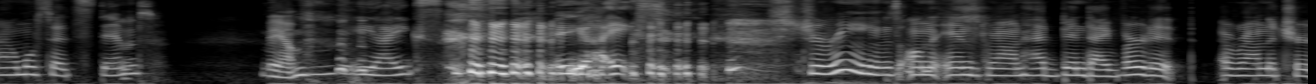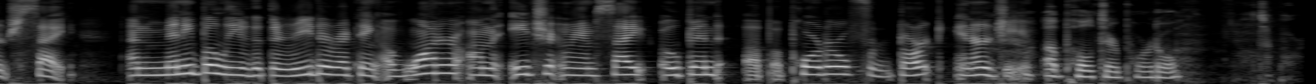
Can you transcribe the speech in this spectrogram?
I almost said stems. Ma'am. Yikes. Yikes. Streams on the inn's ground had been diverted around the church site, and many believe that the redirecting of water on the ancient Ram site opened up a portal for dark energy. a polter portal. Polter portal.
